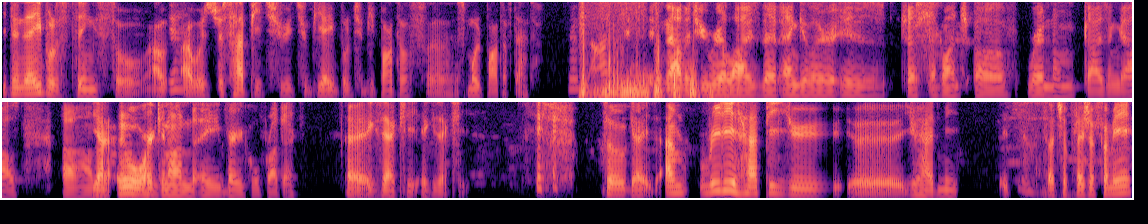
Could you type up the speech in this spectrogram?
it enables things. So I, yeah. I was just happy to to be able to be part of uh, a small part of that. Awesome. It's, it's, now that you realize that Angular is just a bunch of random guys and gals um, yeah, we were working on a very cool project. Uh, exactly, exactly. so, guys, I'm really happy you uh, you had me. It's such a pleasure for me.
